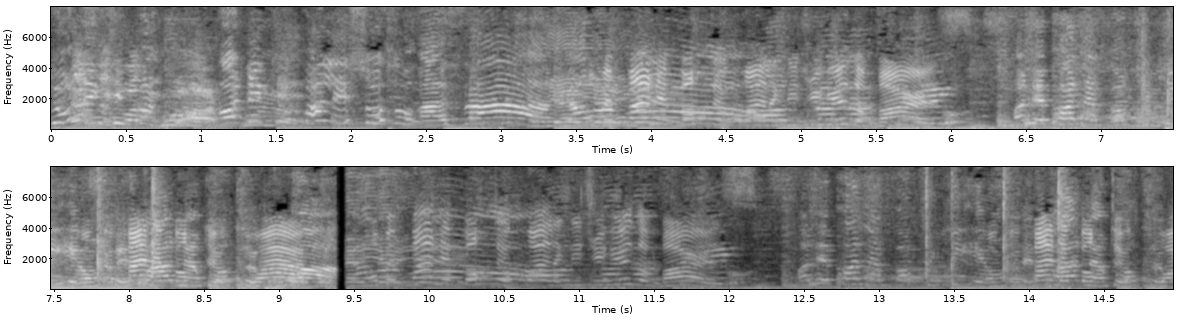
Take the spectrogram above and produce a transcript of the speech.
Nous, on n'écrit pas, on pas les choses au hasard. Yeah, On yeah, fait pas n'importe quoi. Like, did you hear the bars? On n'est pas n'importe qui et on fait Pas pas n'importe quoi. quoi. On fait pas n'importe quoi. Like, did you hear the bars? On n'est pas n'importe qui et on fait Pas pas n'importe n'importe quoi.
